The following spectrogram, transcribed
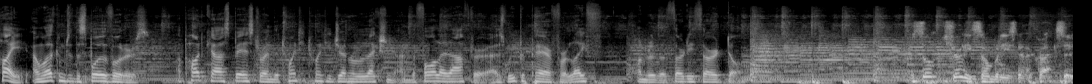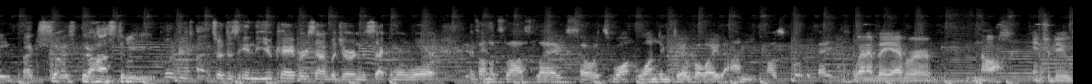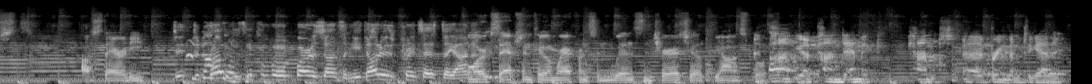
Hi, and welcome to The Spoil Voters, a podcast based around the 2020 general election and the fallout after as we prepare for life under the 33rd Dáil. So, surely somebody's going to crack soon. Like, so there has to be. Uh, so, just in the UK, for example, during the Second World War, it's on its last legs, so it's wa- wanting to avoid any possible debate. When have they ever not introduced austerity? The, the problem with, with Boris Johnson, he thought he was Princess Diana. More exception to him referencing Winston Churchill, to be honest. But uh, yeah, pandemic can't uh, bring them together.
